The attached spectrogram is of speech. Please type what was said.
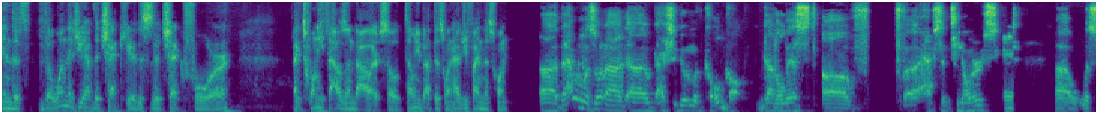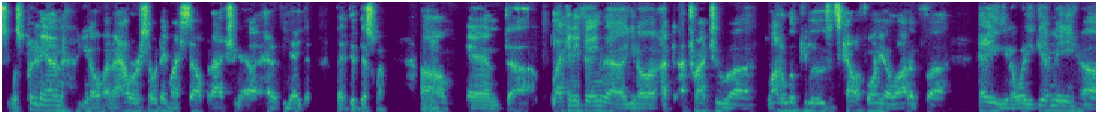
And the the one that you have the check here, this is a check for like twenty thousand dollars. So tell me about this one. How'd you find this one? Uh, that one was what I uh, actually doing with cold call. Got a list of uh, absentee owners and uh, was was putting in you know an hour or so a day myself, but I actually uh, had a VA that that did this one. Mm-hmm. Um, and uh, like anything, uh, you know, I, I try to uh, a lot of looky loos. It's California. A lot of uh, hey, you know, what do you give me? Uh,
